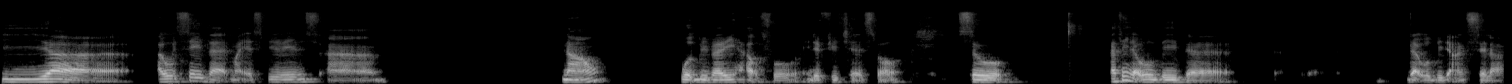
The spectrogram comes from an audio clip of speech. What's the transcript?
yeah, I would say that my experience um, now would be very helpful in the future as well. So I think that will be the that will be the answer. Lah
